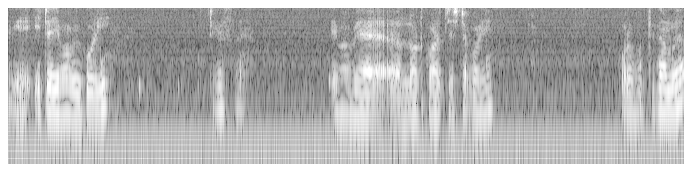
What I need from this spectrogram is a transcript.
আগে এটা এভাবে করি, ঠিক আছে? এভাবে লোড করার চেষ্টা করি। পরবর্তীতে আমরা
